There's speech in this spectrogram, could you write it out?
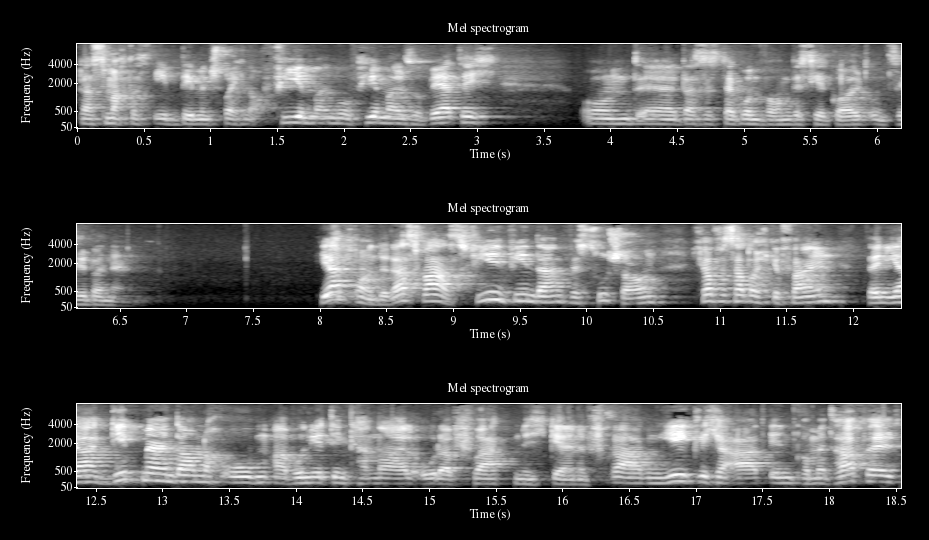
Das macht das eben dementsprechend auch viermal, nur viermal so wertig. Und äh, das ist der Grund, warum wir es hier Gold und Silber nennen. Ja, Freunde, das war's. Vielen, vielen Dank fürs Zuschauen. Ich hoffe, es hat euch gefallen. Wenn ja, gebt mir einen Daumen nach oben, abonniert den Kanal oder fragt mich gerne Fragen jeglicher Art im Kommentarfeld.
